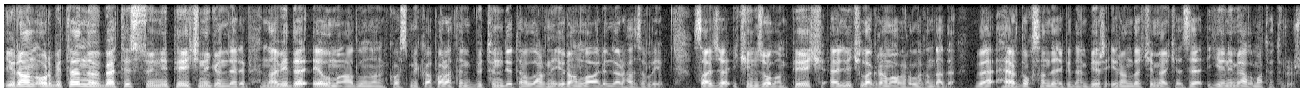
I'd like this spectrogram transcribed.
İran orbitə növbəti süni peykini göndərib. Navida Elma adlanan kosmik aparatın bütün detallarını İranlı alimlər hazırlayıb. Sadəcə ikinci olan peyk 50 kiloqram ağırlığındadır və hər 90 dəqiqədən bir İrandakı mərkəzə yeni məlumat ötürür.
